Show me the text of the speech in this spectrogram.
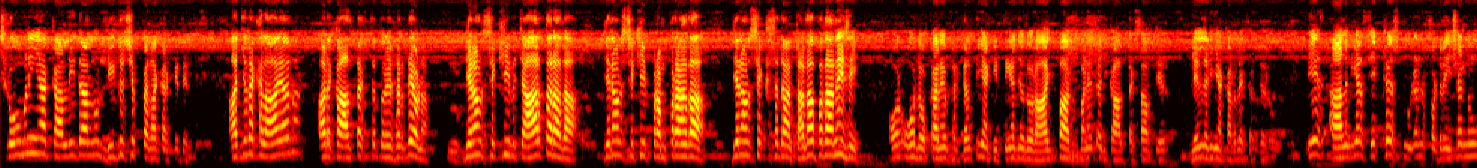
ਸ਼੍ਰੋਮਣੀ ਅਕਾਲੀ ਦਲ ਨੂੰ ਲੀਡਰਸ਼ਿਪ ਪੈਦਾ ਕਰਕੇ ਦਿੰਦੀ ਸੀ। ਅੱਜ ਦਾ ਖਲਾ ਆ ਨਾ ਅੜ ਅਕਾਲ ਤਖਤ ਤੁਰੇ ਫਿਰਦੇ ਹੁਣ ਜਿਹਨਾਂ ਨੂੰ ਸਿੱਖੀ ਵਿਚਾਰਧਾਰਾ ਦਾ ਜਿਹਨਾਂ ਨੂੰ ਸਿੱਖੀ ਪਰੰਪਰਾ ਦਾ ਜਿਹਨਾਂ ਨੂੰ ਸਿੱਖ ਸਿਧਾਂਤਾਂ ਦਾ ਪਤਾ ਨਹੀਂ ਸੀ, ਔਰ ਉਹ ਲੋਕਾਂ ਨੇ ਫਿਰ ਗਲਤੀਆਂ ਕੀਤੀਆਂ, ਜਦੋਂ ਰਾਜ ਭਾਗ ਬਣੇ ਤਾਂ ਅਕਾਲ ਤਖਤ ਸਾਹਿਬ ਤੇ ਲੇਲੜੀਆਂ ਕੱਢਦੇ ਫਿਰਦੇ ਲੋਕ। ਇਹ all India Sikh student federation ਨੂੰ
